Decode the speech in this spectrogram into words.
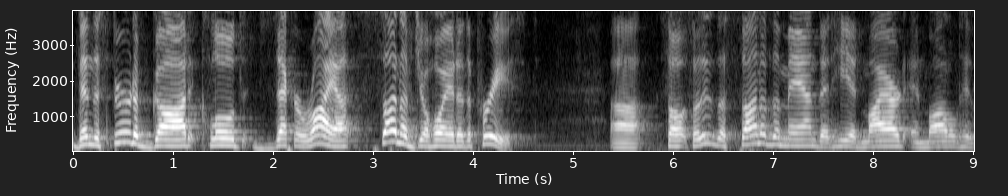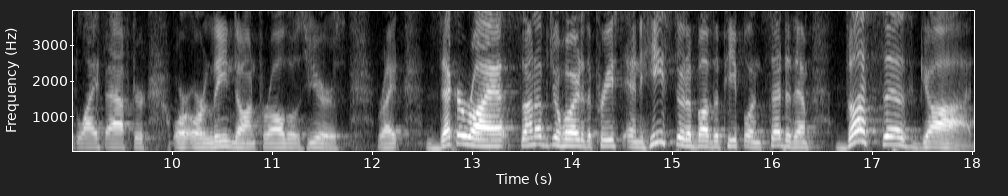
then the Spirit of God clothed Zechariah, son of Jehoiada the priest. Uh, so, so this is the son of the man that he admired and modeled his life after or, or leaned on for all those years, right? Zechariah, son of Jehoiada the priest, and he stood above the people and said to them, Thus says God.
